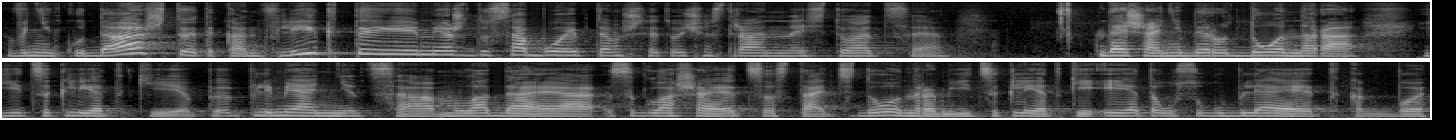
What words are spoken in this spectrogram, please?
в никуда, что это конфликты между собой, потому что это очень странная ситуация. Дальше они берут донора яйцеклетки, племянница молодая соглашается стать донором яйцеклетки, и это усугубляет как бы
